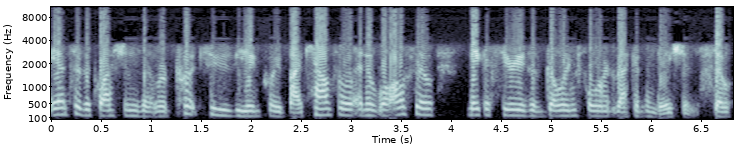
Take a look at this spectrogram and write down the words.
answer the questions that were put to the inquiry by council, and it will also make a series of going forward recommendations. So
